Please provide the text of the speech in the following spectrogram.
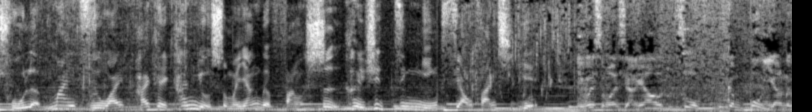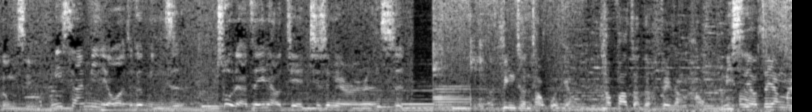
除了卖之外，还可以看有什么样的方式可以去经营小贩企业？你为什么想要做更不一样的东西？你三面有我这个名字，做了这一条街，其实没有人认识。冰城炒粿条，它发展的非常好。你是要这样吗？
